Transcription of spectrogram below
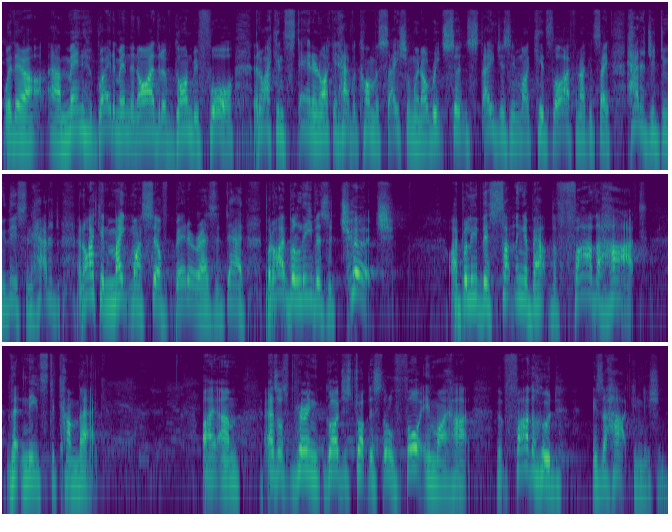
where there are uh, men, who, greater men than I, that have gone before, that I can stand and I can have a conversation when I reach certain stages in my kids' life and I can say, How did you do this? And how did you? And I can make myself better as a dad. But I believe as a church, I believe there's something about the father heart that needs to come back. I, um, as I was preparing, God just dropped this little thought in my heart that fatherhood is a heart condition.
